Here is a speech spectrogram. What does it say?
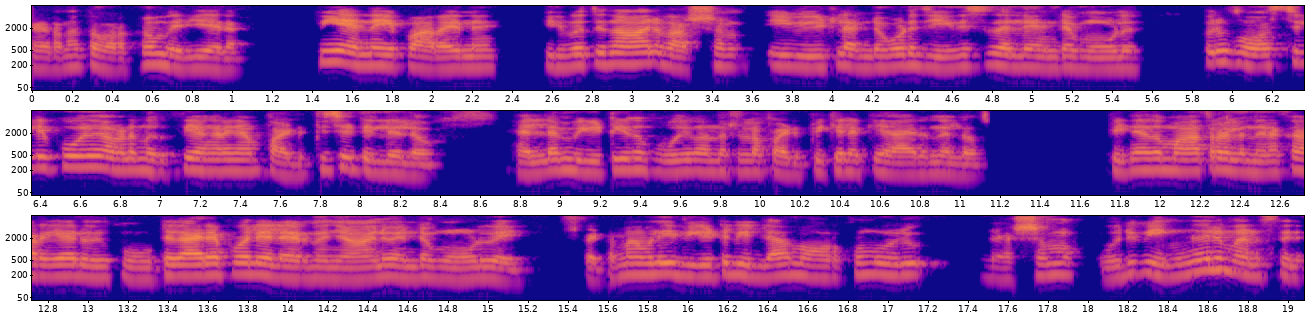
കിടന്നിട്ട് ഉറക്കം വരികയില്ല നീ എന്നെ ഈ പറയുന്നേ? ഇരുപത്തിനാല് വർഷം ഈ വീട്ടിൽ എന്റെ കൂടെ ജീവിച്ചതല്ലേ എന്റെ മോൾ? ഒരു ഹോസ്റ്റലിൽ പോലും അവളെ നിർത്തി അങ്ങനെ ഞാൻ പഠിപ്പിച്ചിട്ടില്ലല്ലോ. എല്ലാം വീട്ടിൽ നിന്ന് പോയി വന്നിട്ടുള്ള പഠിപ്പിക്കലൊക്കെ ആയിരുന്നല്ലോ. പിന്നെ അത് മാത്രമല്ല നിനക്കറിയാലോ ഒരു കൂട്ടുകാരെ പോലെ അല്ലായിരുന്നു ഞാനും എന്റെ മോളുവേ? പെട്ടെന്ന് അവൾ ഈ വീട്ടിലില്ലാന്ന് ഓർക്കുമ്പോ ഒരു വിഷമം ഒരു വിങ്ങൽ മനസ്സിന്.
